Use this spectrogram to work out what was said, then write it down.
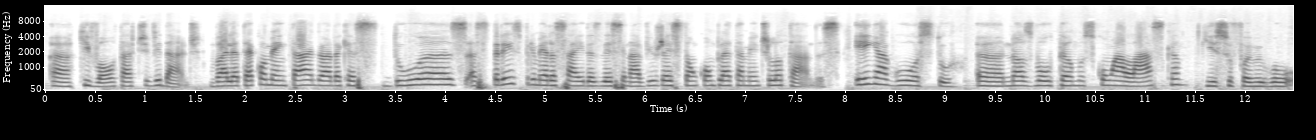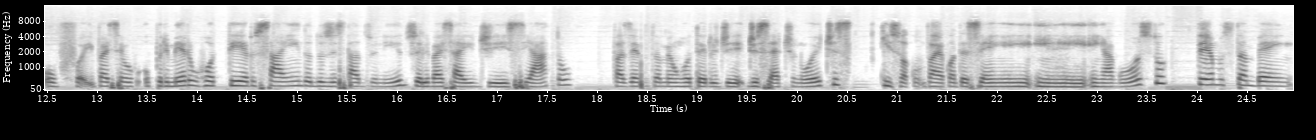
uh, que volta à atividade. Vale até comentar, Eduardo, que as duas, as três primeiras saídas desse navio já estão completamente lotadas. Em agosto, uh, nós voltamos com Alaska, que isso foi, foi vai ser o, o primeiro roteiro saindo dos Estados Unidos, ele vai sair de Seattle, fazendo também um roteiro de, de sete noites. Isso vai acontecer em, em, em, agosto. Temos também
